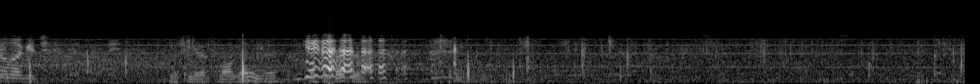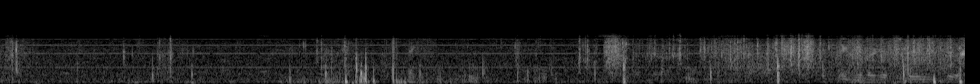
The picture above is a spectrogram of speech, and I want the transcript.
No luggage. Unless you get a small gun in there. Thank you. think you better get screwed too.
